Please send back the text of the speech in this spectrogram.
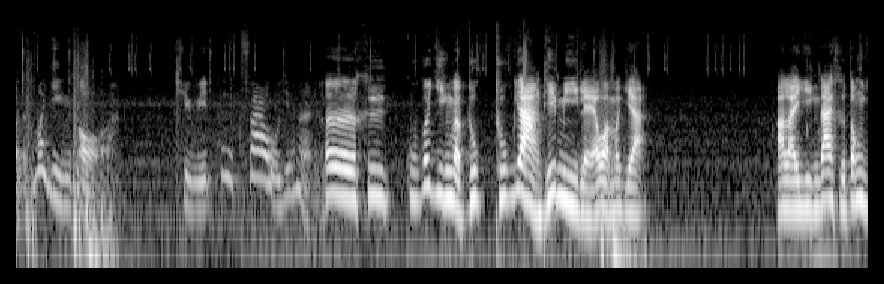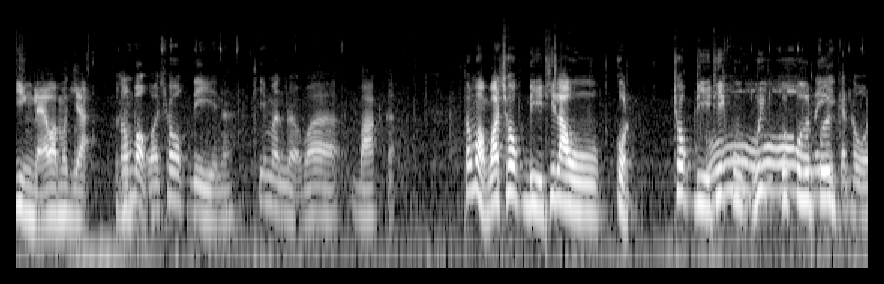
ดแล้วก็มายิงต่อ ชีวิตเศร้าใช่ไหมเออคือกูก็ยิงแบบทุกทุกอย่างที่มีแล้วอะเมื่อกี้อะไรยิงได้คือต้องยิงแล้วอะเมื่อกี้ต้องบอกว่าโชคดีนะ ที่มันแบบว่าบั๊กอะต้องบอกว่าโชคดีที่เรากด โชคดีที่กูอุ้ยกูปืนปืนกระโดด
